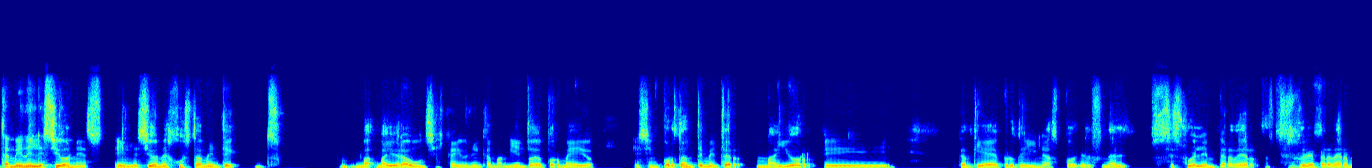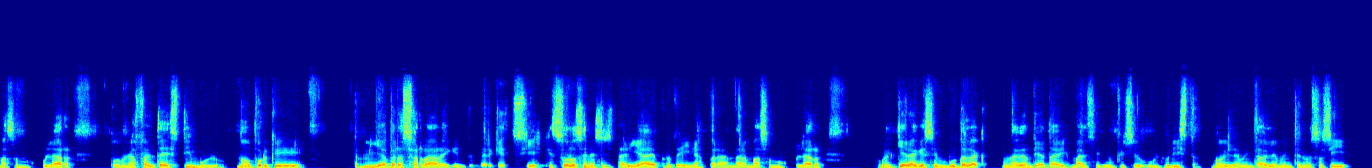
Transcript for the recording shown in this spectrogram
También en lesiones, en lesiones justamente, mayor aún si es que hay un encamamiento de por medio, es importante meter mayor eh, cantidad de proteínas porque al final se suelen perder, se suele perder masa muscular por una falta de estímulo, ¿no? Porque también ya para cerrar hay que entender que si es que solo se necesitaría de proteínas para ganar masa muscular, cualquiera que se embuta una cantidad abismal sería un fisioculturista, ¿no? Y lamentablemente no es así.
